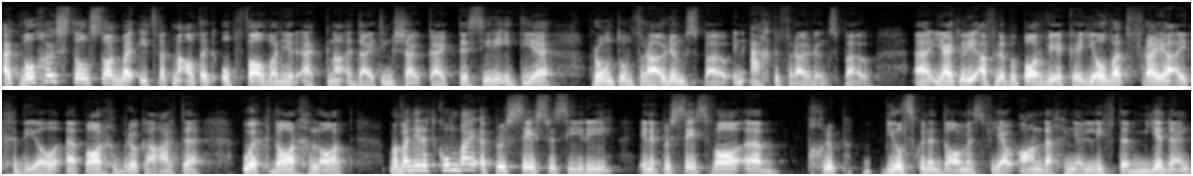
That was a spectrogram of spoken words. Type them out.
Ek wil gou stil staan by iets wat my altyd opval wanneer ek na 'n dating show kyk. Dis hierdie idee rondom verhoudingsbou en egte verhoudingsbou. Uh jy het oor die afgelope paar weke heelwat vrye uitgedeel, 'n paar gebroke harte ook daar gelaat. Maar wanneer dit kom by 'n proses soos hierdie en 'n proses waar 'n groep beeldskone dames vir jou aandag en jou liefde meeding,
